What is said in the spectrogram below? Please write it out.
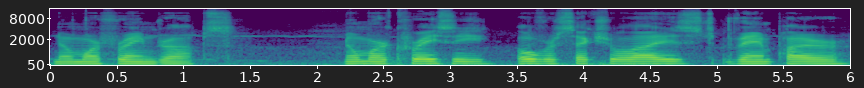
No more frame drops. No more crazy, over sexualized vampire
